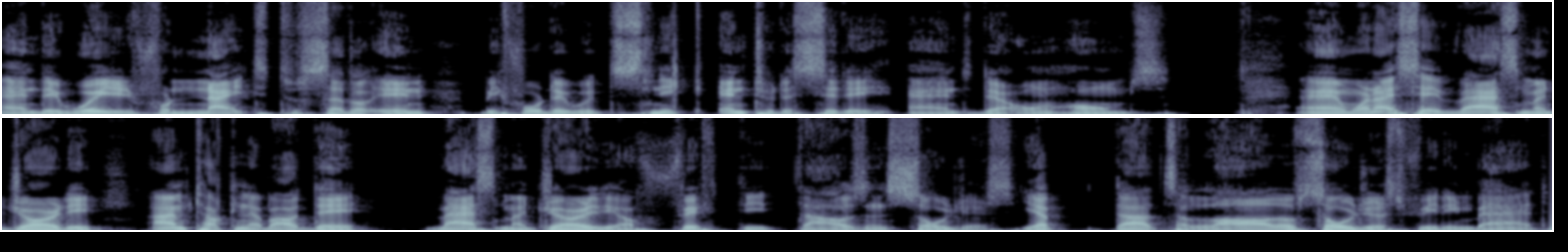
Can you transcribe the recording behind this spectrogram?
and they waited for night to settle in before they would sneak into the city and their own homes. And when I say vast majority, I'm talking about the vast majority of 50,000 soldiers. Yep, that's a lot of soldiers feeling bad.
